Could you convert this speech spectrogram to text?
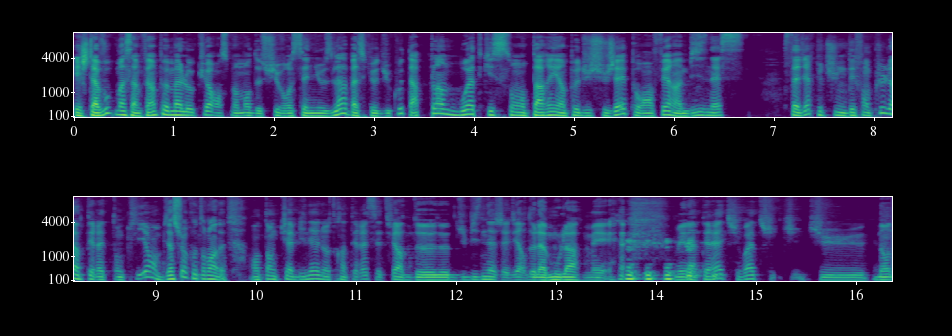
Et je t'avoue que moi, ça me fait un peu mal au cœur en ce moment de suivre ces news-là, parce que du coup, tu as plein de boîtes qui se sont emparées un peu du sujet pour en faire un business. C'est-à-dire que tu ne défends plus l'intérêt de ton client. Bien sûr, quand on, en tant que cabinet, notre intérêt, c'est de faire du business, j'allais dire de la moula, mais, mais l'intérêt, tu vois, tu, dans,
